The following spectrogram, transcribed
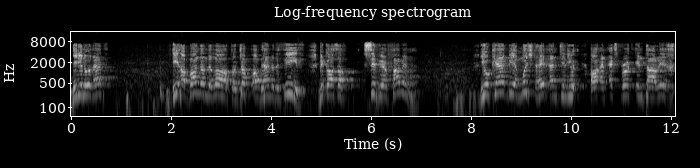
Did you know that? He abandoned the law to chop off the hand of the thief because of severe famine. You can't be a mujtahid until you are an expert in tarikh,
